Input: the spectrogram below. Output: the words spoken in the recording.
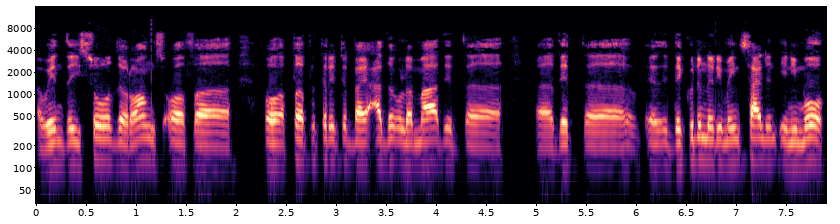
when they saw the wrongs of uh, or perpetrated by other ulama that uh, uh, that uh, they couldn't remain silent anymore.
